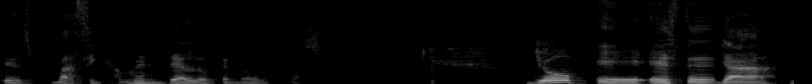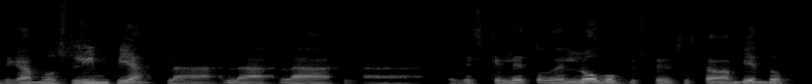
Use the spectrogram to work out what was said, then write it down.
que es básicamente a lo que nos... nos. Yo, eh, este ya, digamos, limpia el esqueleto del lobo que ustedes estaban viendo,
